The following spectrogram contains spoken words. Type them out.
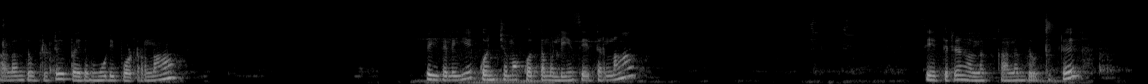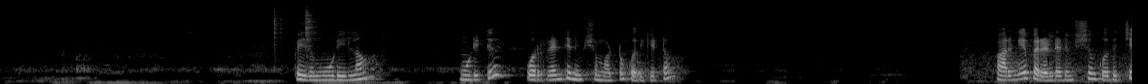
கலந்து விட்டுட்டு இப்போ இதை மூடி போட்டுடலாம் இப்போ இதிலையே கொஞ்சமாக கொத்தமல்லியும் சேர்த்துடலாம். சேர்த்துட்டு நல்லா கலந்து விட்டுட்டு இப்போ இதை மூடிடலாம். மூடிட்டு ஒரு ரெண்டு நிமிஷம் மட்டும் கொதிக்கட்டும். பாருங்கள் இப்போ ரெண்டு நிமிஷம் கொதித்து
